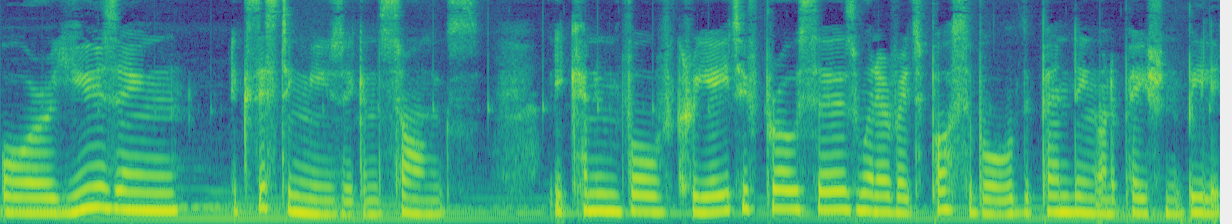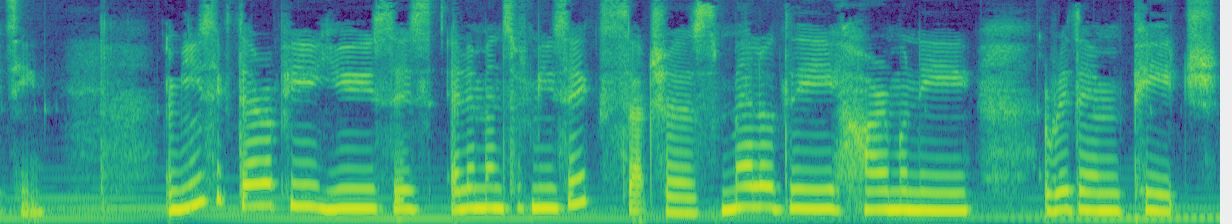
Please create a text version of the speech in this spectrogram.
or using existing music and songs. It can involve creative process whenever it's possible, depending on the patient ability. Music therapy uses elements of music such as melody, harmony, rhythm, pitch,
